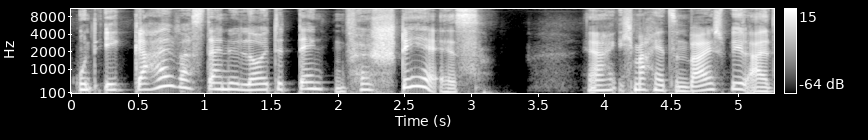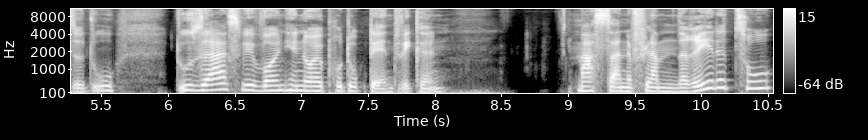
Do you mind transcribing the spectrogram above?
Und egal, was deine Leute denken, verstehe es. Ja, ich mache jetzt ein Beispiel. Also du, du sagst, wir wollen hier neue Produkte entwickeln. Machst da eine flammende Rede zu,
